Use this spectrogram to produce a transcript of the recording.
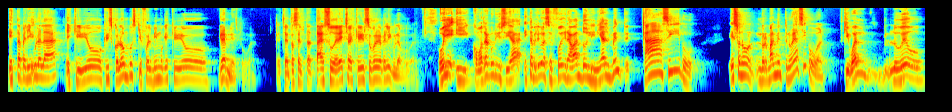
esta película la escribió Chris Columbus, que fue el mismo que escribió Gremlins. weón. ¿Cachai? Entonces él está- en su derecho de escribir su propia película. weón. Oye, y como otra curiosidad, esta película se fue grabando linealmente. Ah, sí, po. Eso no, normalmente no es así, po, weón. Que igual lo veo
